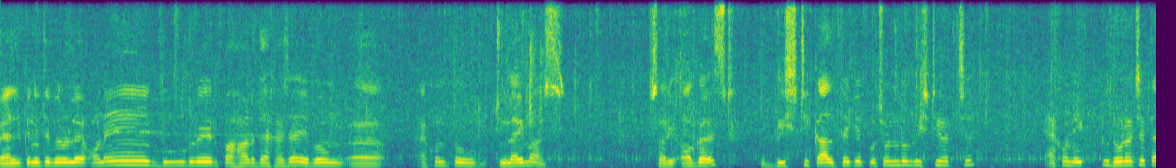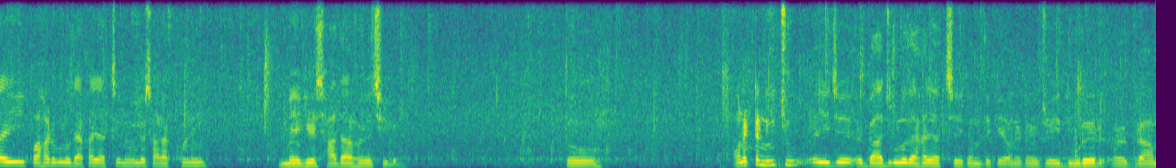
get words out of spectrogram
ব্যালকনিতে বেরোলে অনেক দূরের পাহাড় দেখা যায় এবং এখন তো জুলাই মাস সরি অগস্ট, তো বৃষ্টিকাল থেকে প্রচণ্ড বৃষ্টি হচ্ছে। এখন একটু ধরেছে, তাই পাহাড়গুলো দেখা যাচ্ছে, নইলে সারাক্ষণই মেঘে সাদা হয়েছিল। তো অনেকটা নিচু এই যে গাছগুলো দেখা যাচ্ছে এখান থেকে, অনেকটা নিচু, এই দূরের গ্রাম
